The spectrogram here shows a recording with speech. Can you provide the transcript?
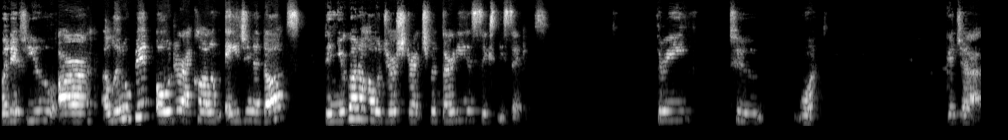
But if you are a little bit older, I call them aging adults, then you're going to hold your stretch for 30 to 60 seconds. Three, two, one. Good job.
